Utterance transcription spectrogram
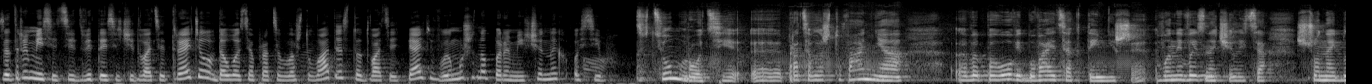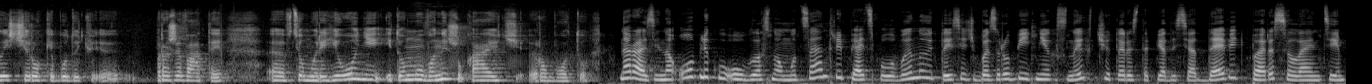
За три місяці 2023-го вдалося працевлаштувати 125 вимушено переміщених осіб. В цьому році е, працевлаштування е, ВПО відбувається активніше. Вони визначилися, що найближчі роки будуть проживати е, в цьому регіоні, і тому вони шукають роботу. Наразі на обліку у обласному центрі 5,5 тисяч безробітних, з них 459 – переселенці.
